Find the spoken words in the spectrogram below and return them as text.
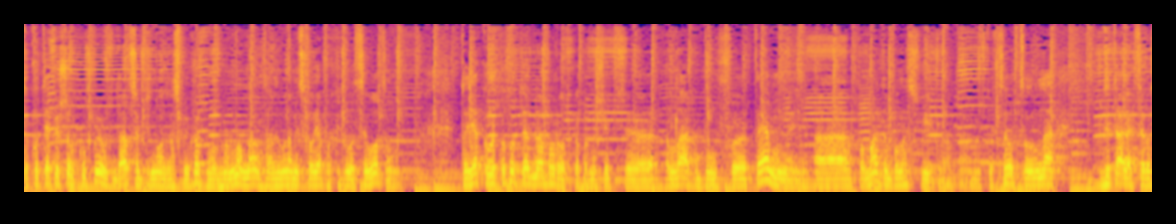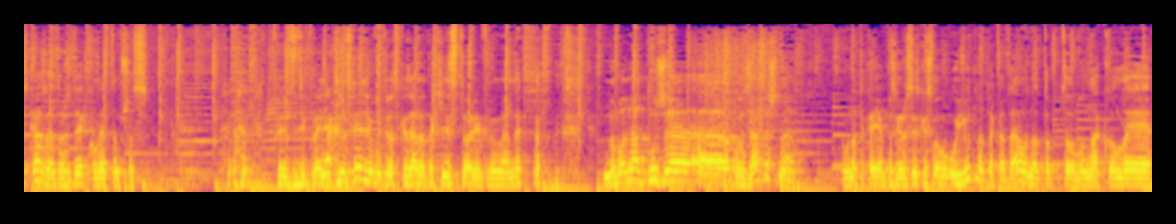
Так от я пішов, купив, дав собі ну, за свої гроші, ну, ну, вона мені сказала, я похотіла цього. Там. То я коли купив, то я наоборот купив. Значить, е, лак був е, темний, а помада була світла. То це от вона в деталях це розказує завжди, коли там щось. При зібраннях людей любить розказати такі історії про мене. Ну вона дуже е, затишна. Вона така, як би російське слово, уютна така, та вона. Тобто вона, коли е,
